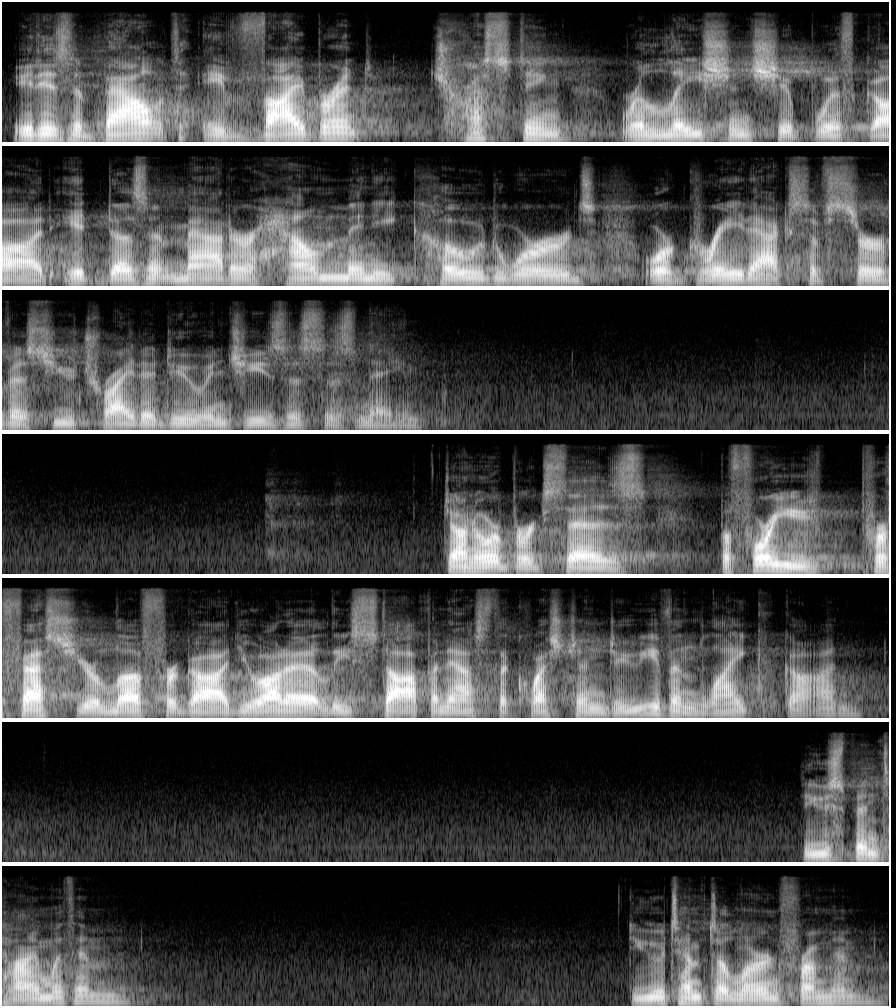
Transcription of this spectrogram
It is about a vibrant, trusting relationship with God, it doesn't matter how many code words or great acts of service you try to do in Jesus' name. John Ortberg says, before you profess your love for God, you ought to at least stop and ask the question do you even like God? Do you spend time with Him? Do you attempt to learn from Him?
